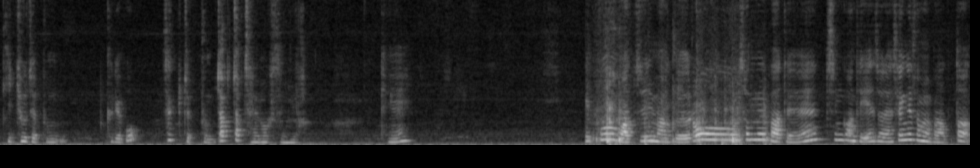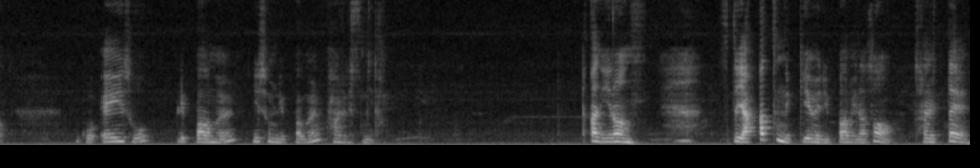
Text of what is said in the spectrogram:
기초 제품 그리고 색조 제품 쫙쫙 잘 먹습니다. 이렇게 그리고 마지막으로 선물 받은 친구한테 예전에 생일 선물 받았던 이거 에이소 립밤을 이솜 립밤을 바르겠습니다. 약간 이런 진짜 약 같은 느낌의 립밤이라서 잘 때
